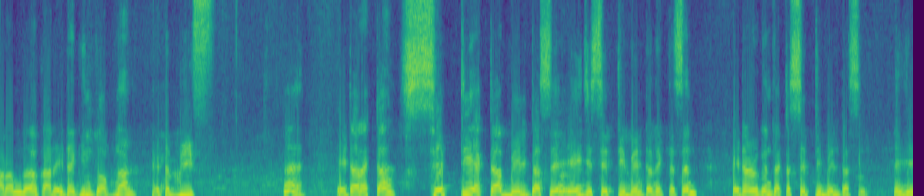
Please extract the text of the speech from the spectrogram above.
আরামদায়ক আর এটা কিন্তু আপনার একটা বিফ হ্যাঁ এটার একটা সেফটি একটা বেল্ট আছে। এই যে সেফটি বেল্টটা দেখতেছেন, এটারও কিন্তু একটা সেফটি বেল্ট আছে। এই যে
